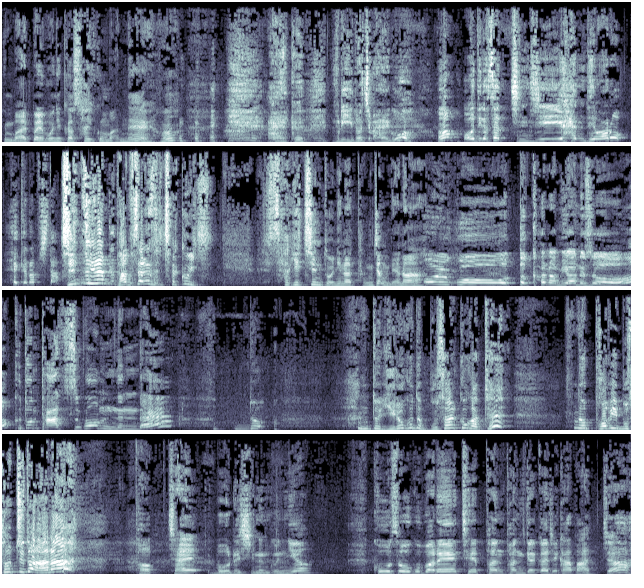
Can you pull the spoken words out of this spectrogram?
말빨 보니까 사기꾼 맞네. 어? 아이 그 우리 이러지 말고 어? 어디 가서 진지한 대화로 해결합시다. 진지한 밥상에서 자꾸 사기친 돈이나 당장 내놔. 아이고 어떡하나 미안해서 그 돈 다 쓰고 없는데? 너, 너 이러고도 무사할 것 같아? 너 법이 무섭지도 않아? 법 잘 모르시는군요. 고소고발의 재판 판결까지 가봤자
